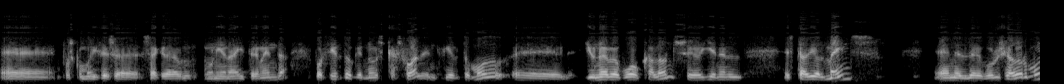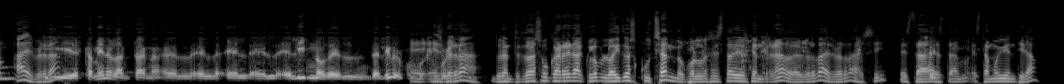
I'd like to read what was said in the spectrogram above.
eh, pues como dices, se, se, ha creado una unión ahí tremenda. Por cierto, que no es casual, en cierto modo, eh, You Never Walk Alone se oye en el estadio El Mainz, en el de Borussia Dortmund. Ah, es verdad. Y es también el, antana, el, el, el, el himno del, del Liverpool. Eh, es verdad. Durante toda su carrera, Klopp lo ha ido escuchando por los estadios que ha entrenado. Es verdad, es verdad, sí. Está, sí. está, está muy bien tirado.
